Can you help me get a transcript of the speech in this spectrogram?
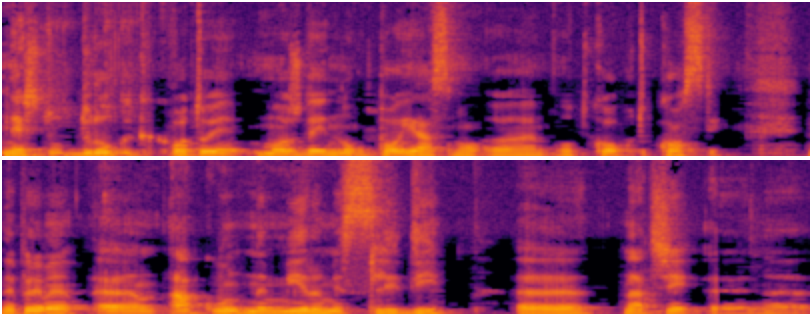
нещо друго, каквото е, може да е много по-ясно, отколкото кости. Например, ако намираме следи значи, на,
